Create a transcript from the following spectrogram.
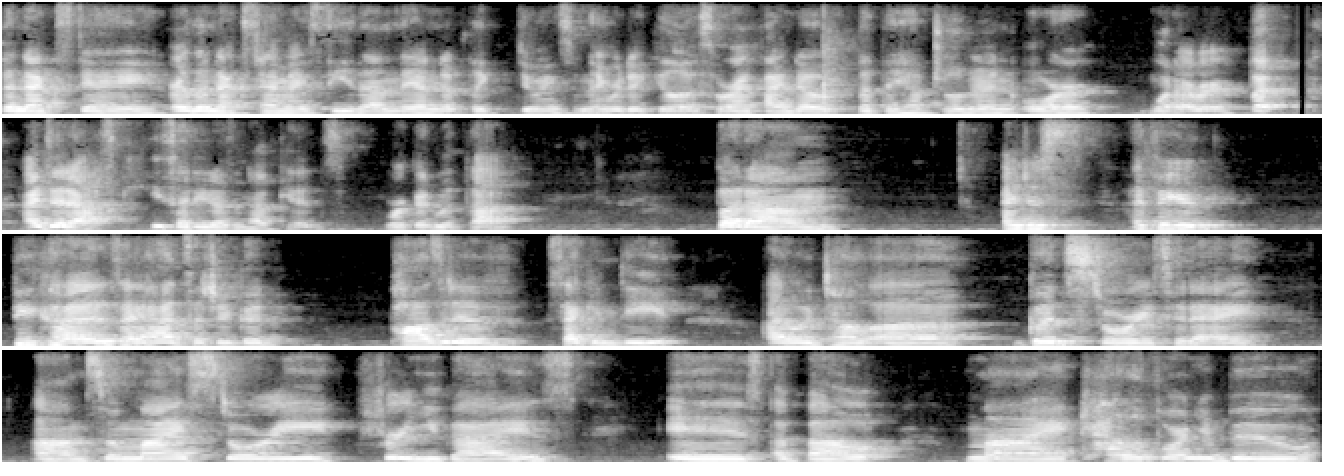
the next day or the next time I see them, they end up like doing something ridiculous, or I find out that they have children or whatever. But I did ask. He said he doesn't have kids. We're good with that. But um, I just I figured because I had such a good positive second date, I would tell a good story today. Um, so my story for you guys is about my California boo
